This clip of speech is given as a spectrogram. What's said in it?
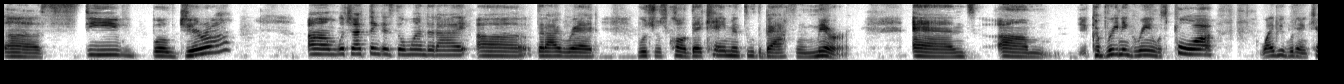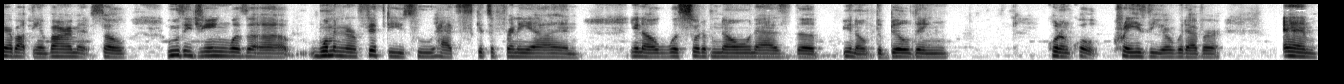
uh Steve Bogira, um, which I think is the one that I uh that I read, which was called They Came In Through the Bathroom Mirror. And um Cabrini Green was poor, white people didn't care about the environment. So Ruthie Jean was a woman in her 50s who had schizophrenia and you know, was sort of known as the, you know, the building, quote unquote, crazy or whatever. And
